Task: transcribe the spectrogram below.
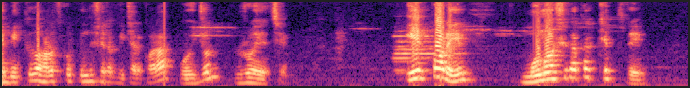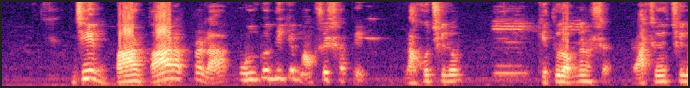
তাই ব্যক্তিগত হরস্কোপ কিন্তু সেটা বিচার করা প্রয়োজন রয়েছে। এরপরে মনমানসিকতার ক্ষেত্রে যে বারবার আপনারা উল্টো দিকে মানুষের সাথে রাখো ছিল, কেতু লগ্নের রাশি ছিল,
